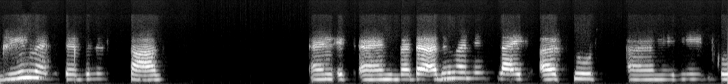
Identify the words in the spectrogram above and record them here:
green vegetable saag, and it and but the other one is like earth fruits. Uh, maybe को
